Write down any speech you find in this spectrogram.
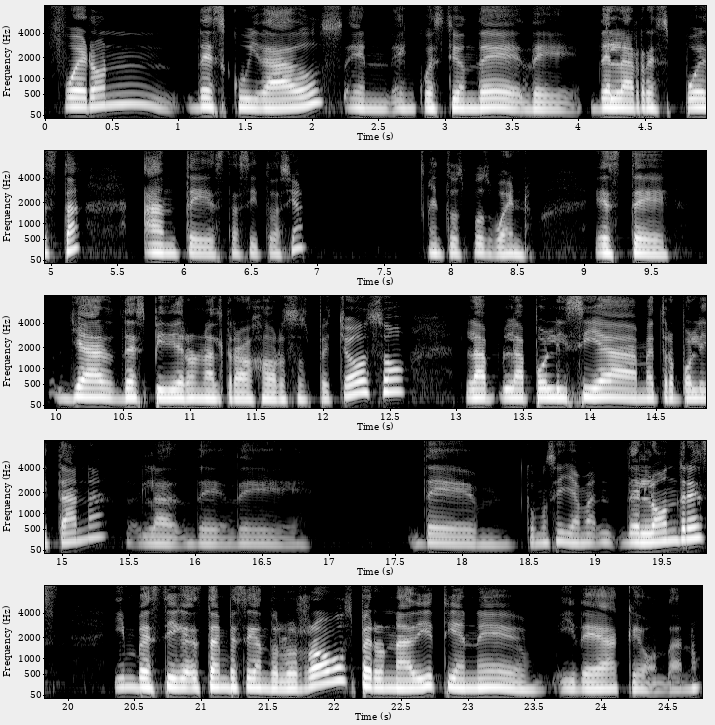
fueron descuidados en, en cuestión de, de, de, la respuesta ante esta situación. Entonces, pues bueno, este, ya despidieron al trabajador sospechoso, la, la policía metropolitana, la de, de de, ¿cómo se llama? De Londres investiga, está investigando los robos, pero nadie tiene idea qué onda, ¿no?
